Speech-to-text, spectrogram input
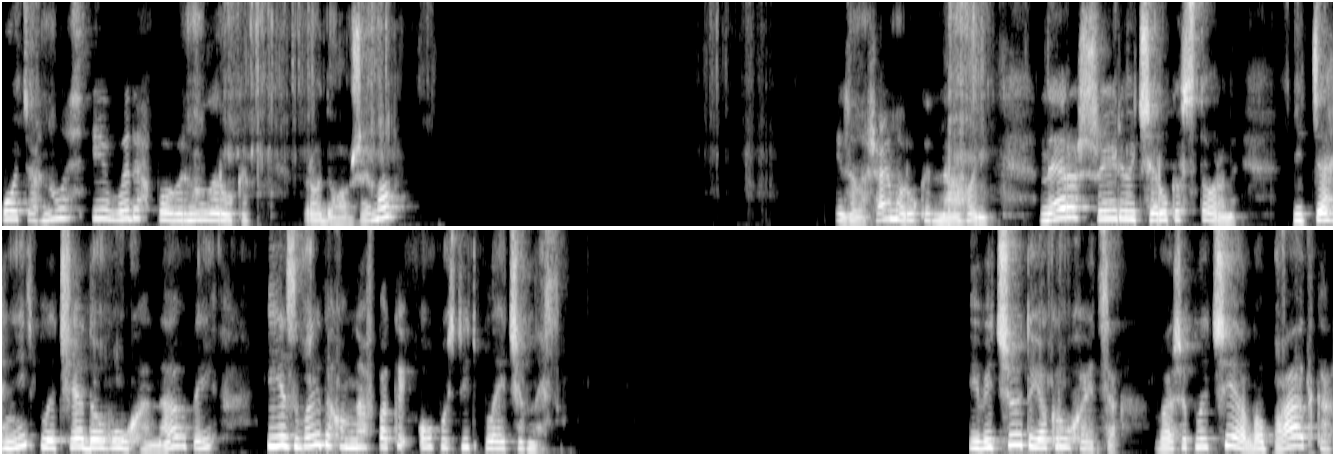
потягнулись і видих, повернули руки. Продовжуємо. І залишаємо руки нагорі, не розширюючи руки в сторони. Підтягніть плече до вуха на вдих. І з видихом, навпаки, опустіть плечі вниз. І відчуйте, як рухається ваше плече, лопатка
